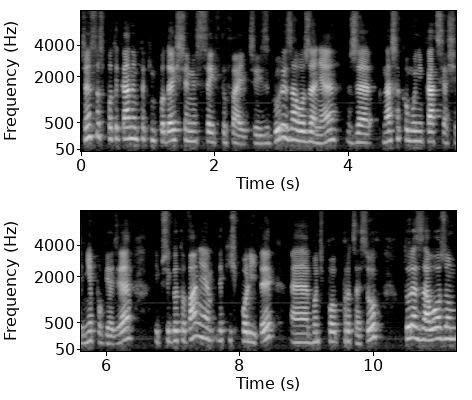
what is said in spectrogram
Często spotykanym takim podejściem jest safe to fail, czyli z góry założenie, że nasza komunikacja się nie powiedzie i przygotowanie jakichś polityk e, bądź procesów, które założą,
